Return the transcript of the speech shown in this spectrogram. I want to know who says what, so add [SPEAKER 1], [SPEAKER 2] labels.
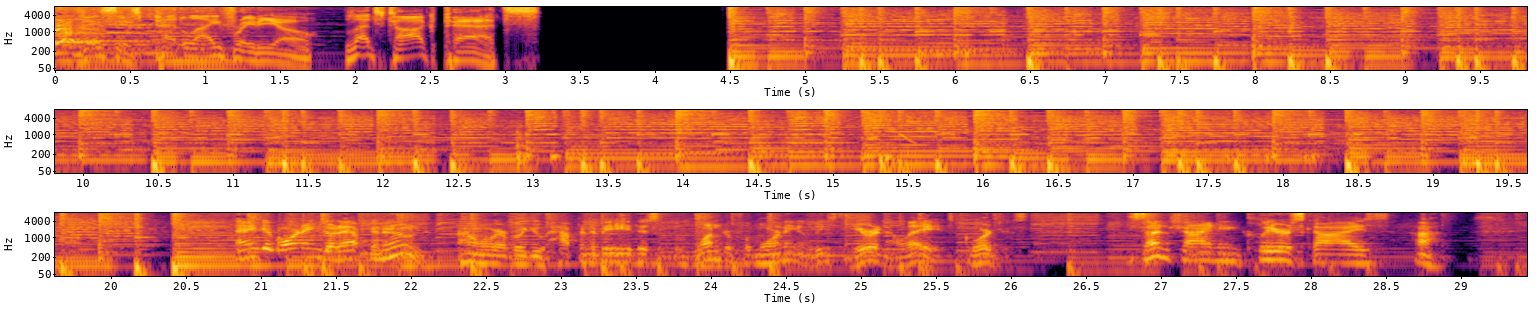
[SPEAKER 1] This is Pet Life Radio. Let's talk pets.
[SPEAKER 2] And good morning, good afternoon, however you happen to be this is wonderful morning, at least here in LA. It's gorgeous. Sunshine and clear skies.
